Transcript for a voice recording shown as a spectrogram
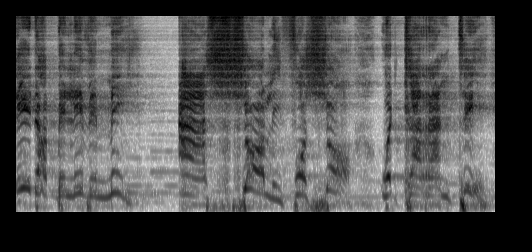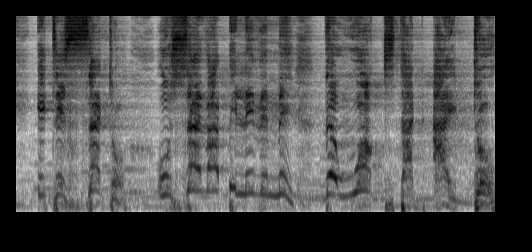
He that believe in me, surely, for sure, with guarantee, it is settled. Whosoever believe in me, the works that I do,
